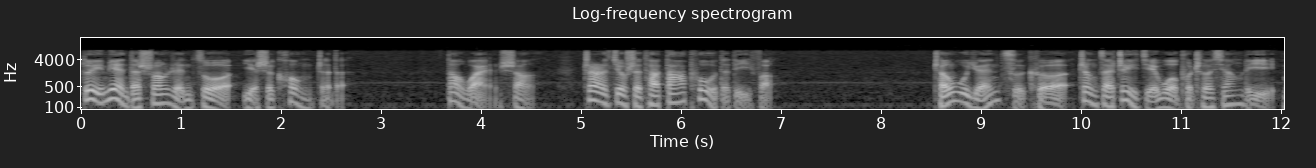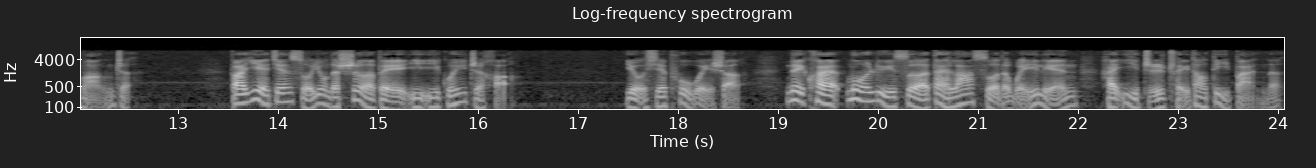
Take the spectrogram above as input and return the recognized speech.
对面的双人座也是空着的。到晚上，这儿就是他搭铺的地方。乘务员此刻正在这节卧铺车厢里忙着，把夜间所用的设备一一归置好。有些铺位上。那块墨绿色带拉锁的围帘还一直垂到地板呢。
